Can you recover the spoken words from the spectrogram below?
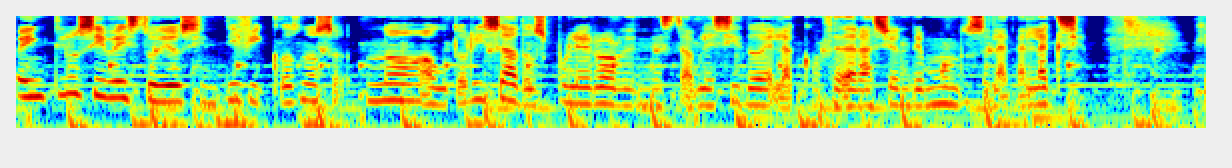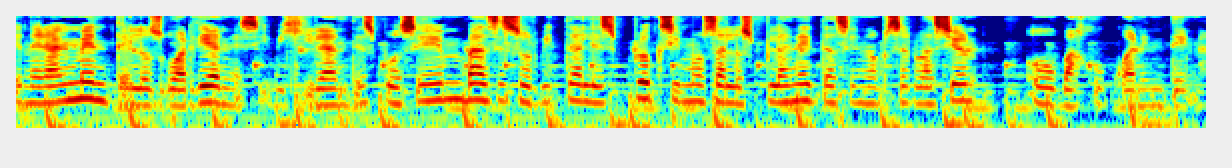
o inclusive estudios científicos no, no autorizados por el orden establecido de la Confederación de Mundos de la Galaxia. Generalmente los guardianes y vigilantes poseen bases orbitales próximos a los planetas en observación o bajo cuarentena,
